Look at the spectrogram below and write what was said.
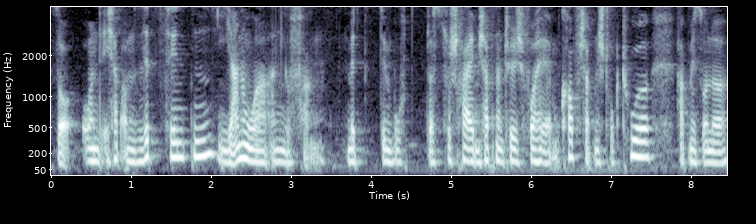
So, und ich habe am 17. Januar angefangen mit dem Buch das zu schreiben. Ich habe natürlich vorher im Kopf, ich habe eine Struktur, habe mir so eine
